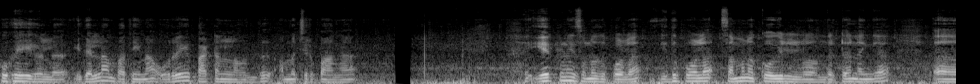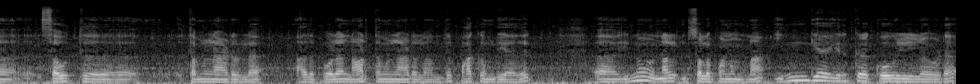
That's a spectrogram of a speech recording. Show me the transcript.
குகைகள் இதெல்லாம் பார்த்தீங்கன்னா ஒரே பேட்டர்னில் வந்து அமைச்சிருப்பாங்க. ஏற்கனவே சொன்னது போல் இது போல் சமண கோவில் வந்துட்டு நீங்கள் சவுத்து தமிழ்நாடுல அது போல் நார்த் தமிழ்நாடில் வந்து பார்க்க முடியாது. இன்னும் நல் சொல்ல போனோம்னா இங்கே இருக்கிற கோவிலோட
